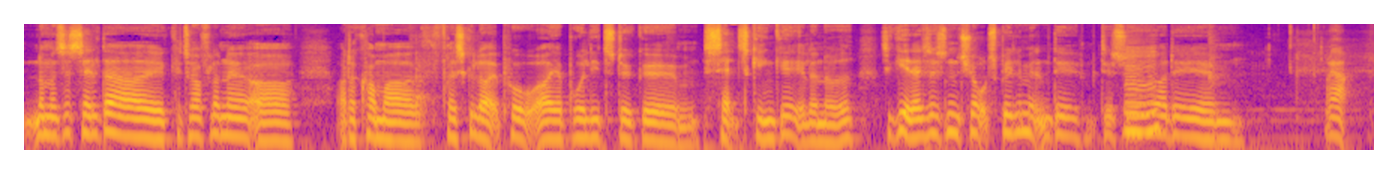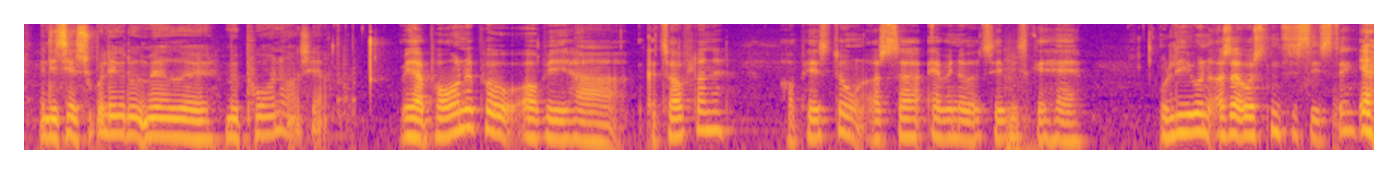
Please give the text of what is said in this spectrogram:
når man så sælter øh, kartoflerne, og, og der kommer friske løg på, og jeg bruger lige et stykke øh, salt skinke eller noget, så giver det altså sådan et sjovt spil imellem det, det søde Mhm. mm. og det... Øh, Ja. men det ser super lækkert ud med, øh, med porerne også her. Vi har porne på, og vi har kartoflerne og pestoen, og så er vi nået til, at vi skal have oliven, og så osten til sidst, ikke? Ja.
